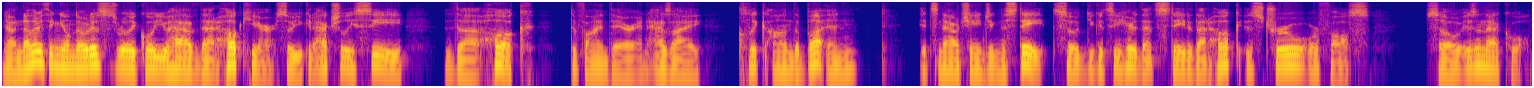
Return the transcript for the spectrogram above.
Now another thing you'll notice is really cool. You have that hook here, so you could actually see the hook defined there. And as I click on the button, it's now changing the state. So you can see here that state of that hook is true or false. So isn't that cool?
